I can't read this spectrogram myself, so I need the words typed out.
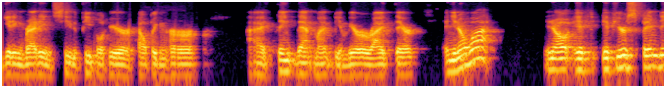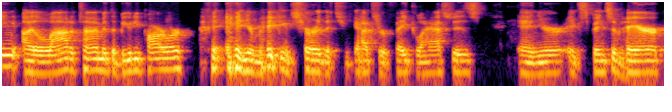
getting ready and see the people here helping her. I think that might be a mirror right there. And you know what? You know, if if you're spending a lot of time at the beauty parlor and you're making sure that you've got your fake lashes and your expensive hair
